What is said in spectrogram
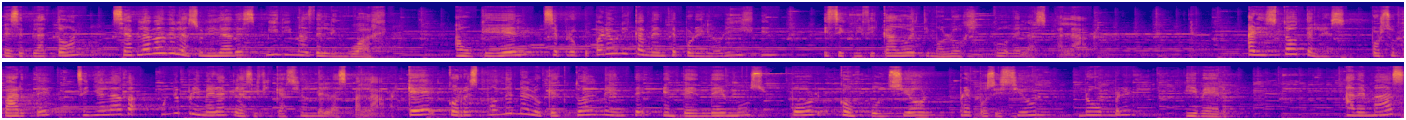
Desde Platón se hablaba de las unidades mínimas del lenguaje, aunque él se preocupara únicamente por el origen y significado etimológico de las palabras. Aristóteles, por su parte, señalaba una primera clasificación de las palabras, que corresponden a lo que actualmente entendemos por conjunción, preposición, nombre Además,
